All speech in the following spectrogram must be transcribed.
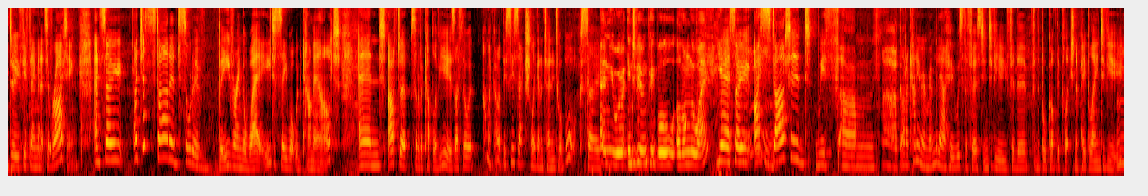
do 15 minutes of writing? And so I just started sort of beavering away to see what would come out. And after sort of a couple of years, I thought, oh my God, this is actually going to turn into a book. So. And you were interviewing people along the way? Yeah, so I started with um, oh god, I can't even remember now who was the first interview for the for the book of the collection of people I interviewed.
